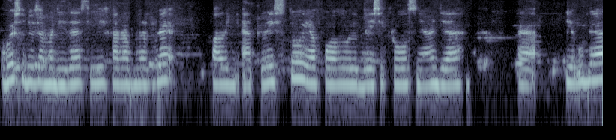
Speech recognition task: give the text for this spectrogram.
Gue setuju sama Diza sih, karena menurut gue paling at least tuh ya follow the basic rules-nya aja. Kayak ya udah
